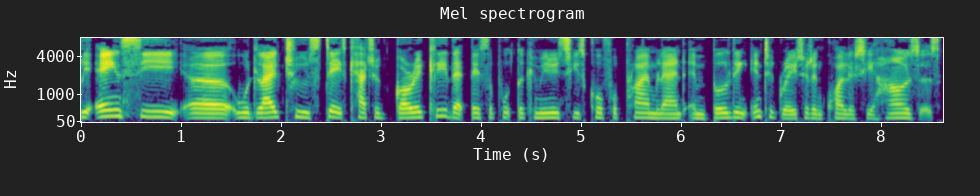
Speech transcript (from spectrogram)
the ANC uh, would like to state categorically that they support the community's call for prime land and building integrated and quality houses.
